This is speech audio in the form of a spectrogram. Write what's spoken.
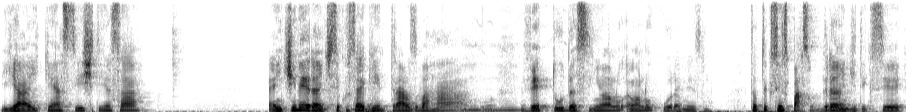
E aí, quem assiste tem essa é itinerante, você consegue entrar nos barracos, ver tudo assim, é uma, é uma loucura mesmo. Então tem que ser um espaço grande, tem que ser.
